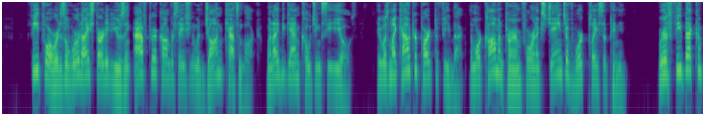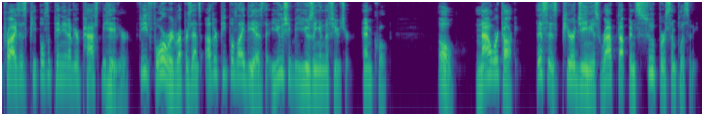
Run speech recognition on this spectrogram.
Feed forward is a word I started using after a conversation with John Katzenbach when I began coaching CEOs. It was my counterpart to feedback, the more common term for an exchange of workplace opinion. Whereas feedback comprises people's opinion of your past behavior, feed forward represents other people's ideas that you should be using in the future. End quote. Oh, now we're talking. This is pure genius wrapped up in super simplicity.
